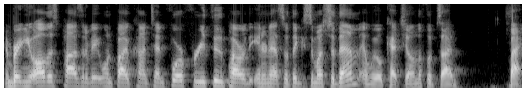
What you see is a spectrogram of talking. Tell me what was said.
and bring you all this positive 815 content for free through the power of the internet. So thank you so much to them, and we'll catch you on the flip side. Bye.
